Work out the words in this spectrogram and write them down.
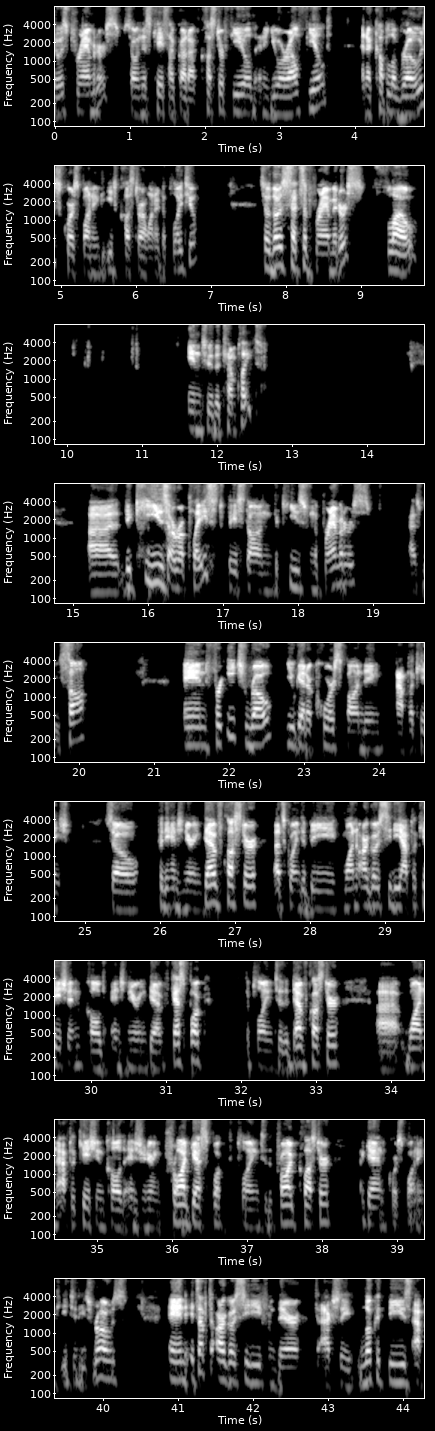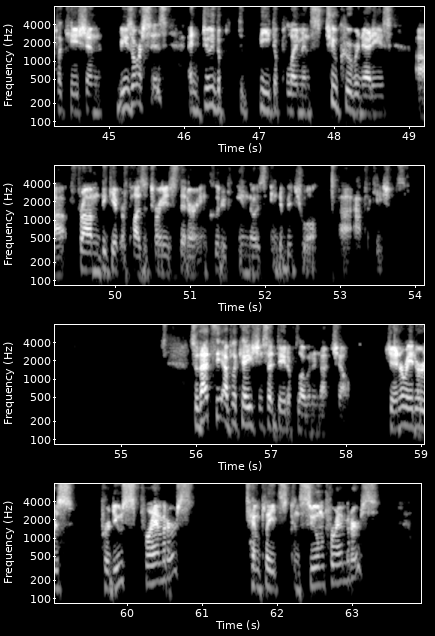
those parameters. So in this case, I've got a cluster field and a URL field and a couple of rows corresponding to each cluster I want to deploy to. So those sets of parameters flow into the template. Uh, the keys are replaced based on the keys from the parameters, as we saw. And for each row, you get a corresponding application. So for the engineering dev cluster, that's going to be one Argo CD application called engineering dev guestbook, deploying to the dev cluster, uh, one application called engineering prod guestbook, deploying to the prod cluster, again, corresponding to each of these rows. And it's up to Argo CD from there to actually look at these application resources and do the, the deployments to Kubernetes uh, from the Git repositories that are included in those individual uh, applications. So that's the application set data flow in a nutshell. Generators produce parameters, templates consume parameters,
